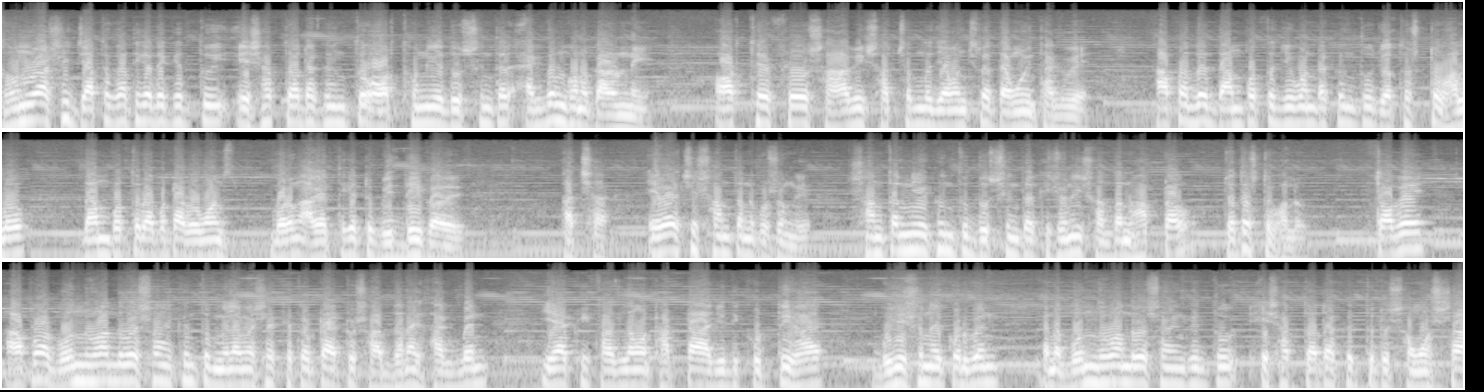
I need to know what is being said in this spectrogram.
ধনুরাশির জাতক জাতিকাদের কিন্তু এ সপ্তাহটা কিন্তু অর্থ নিয়ে দুশ্চিন্তার একদম কোনো কারণ নেই। অর্থের ফ্লো স্বাভাবিক স্বচ্ছন্দ যেমন ছিল তেমনই থাকবে। আপনাদের দাম্পত্য জীবনটা কিন্তু যথেষ্ট ভালো। দাম্পত্য ব্যাপারটা রোমান্স বরং আগের থেকে একটু বৃদ্ধিই পাবে। আচ্ছা এবার হচ্ছে সন্তানের প্রসঙ্গে। সন্তান নিয়ে কিন্তু দুশ্চিন্তার কিছু নেই, সন্তান ভাবটাও যথেষ্ট ভালো। তবে আপনার বন্ধু বান্ধবের সঙ্গে কিন্তু মেলামেশার ক্ষেত্রটা একটু সাবধানে থাকবেন। ইয়ার্কি ফাজলামো ঠাট্টা যদি করতেই হয়, বুঝে শুনে করবেন। কেন বন্ধু বান্ধবের সঙ্গে কিন্তু এই সপ্তাহটা কিন্তু একটু সমস্যা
